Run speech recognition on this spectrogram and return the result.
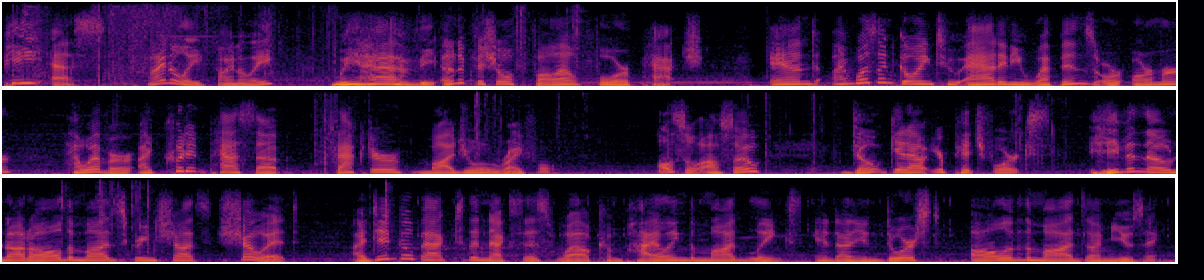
P.S. Finally, finally, we have the unofficial Fallout 4 patch. And I wasn't going to add any weapons or armor, however, I couldn't pass up Factor Module Rifle. Also, also, don't get out your pitchforks. Even though not all the mod screenshots show it, I did go back to the Nexus while compiling the mod links and I endorsed all of the mods I'm using.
